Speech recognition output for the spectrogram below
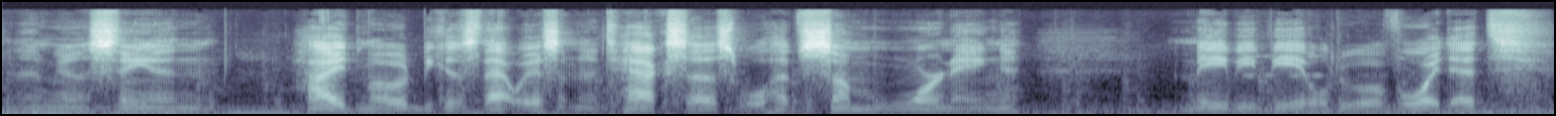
And I'm going to stay in hide mode because that way if something attacks us, we'll have some warning. Maybe be able to avoid it.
